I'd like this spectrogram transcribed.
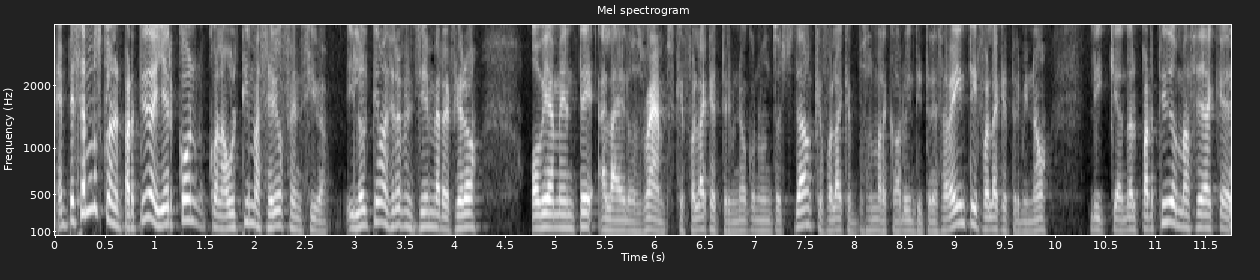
empecemos con el partido de ayer con, con la última serie ofensiva. Y la última serie ofensiva me refiero obviamente a la de los Rams, que fue la que terminó con un touchdown, que fue la que puso el marcador 23 a 20 y fue la que terminó liqueando el partido, más allá que,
